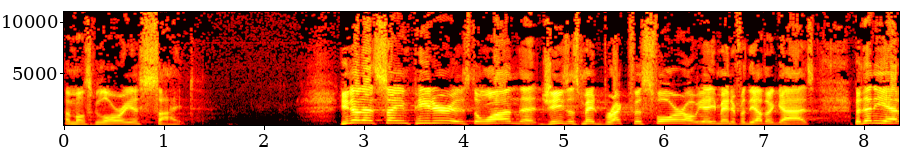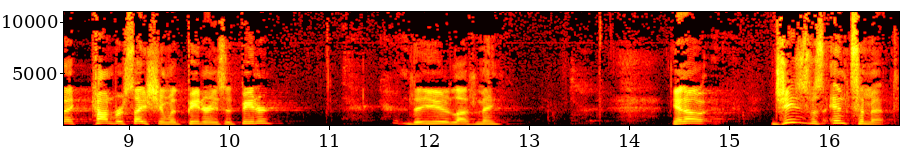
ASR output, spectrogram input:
a most glorious sight. You know, that same Peter is the one that Jesus made breakfast for. Oh, yeah, he made it for the other guys. But then he had a conversation with Peter, and he said, Peter, do you love me? You know, Jesus was intimate.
